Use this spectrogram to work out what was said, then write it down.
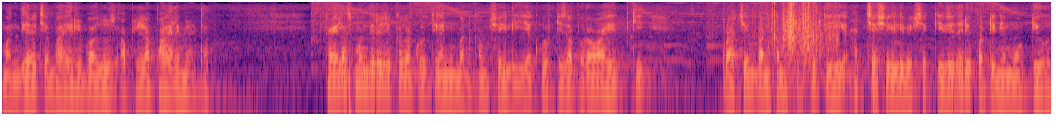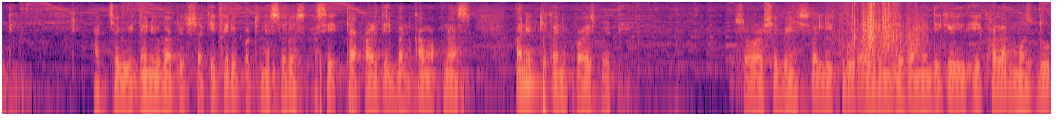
मंदिराच्या बाहेरील बाजूस आपल्याला पाहायला मिळतात. कैलास मंदिराची कलाकृती आणि बांधकाम शैली या गोष्टीचा पुरावा आहेत की प्राचीन बांधकाम संस्कृती ही आजच्या शैलीपेक्षा कितीतरी पटीने मोठी होती. आजच्या विज्ञान युगापेक्षा कितीतरी पटीने सरस असे त्या काळातील बांधकाम आपणास अनेक ठिकाणी प्रवेश मिळते. सोळाशे ब्याऐंशी साली क्रूर औरंगजेबाने देखील एक हजार मजदूर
